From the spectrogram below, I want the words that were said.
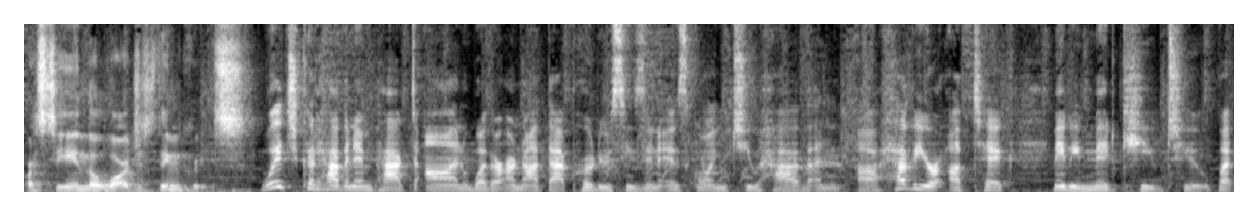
are seeing the largest increase. Which could have an impact on whether or not that produce season is going to have a heavier uptick maybe mid Q2. But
